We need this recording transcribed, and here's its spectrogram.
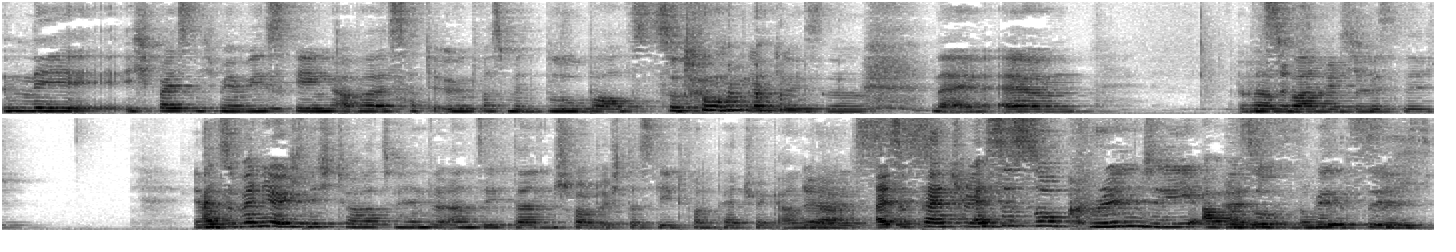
Nee, ich weiß nicht mehr, wie es ging, aber es hatte irgendwas mit Blue Balls zu tun. Wirklich so. Nein, ähm, das war richtig witzig. witzig. Ja. Also wenn ihr euch nicht Too Hard to Handle ansieht, dann schaut euch das Lied von Patrick an. Ja. Also ist- Patrick- Es ist so cringy, aber Es so, ist witzig.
